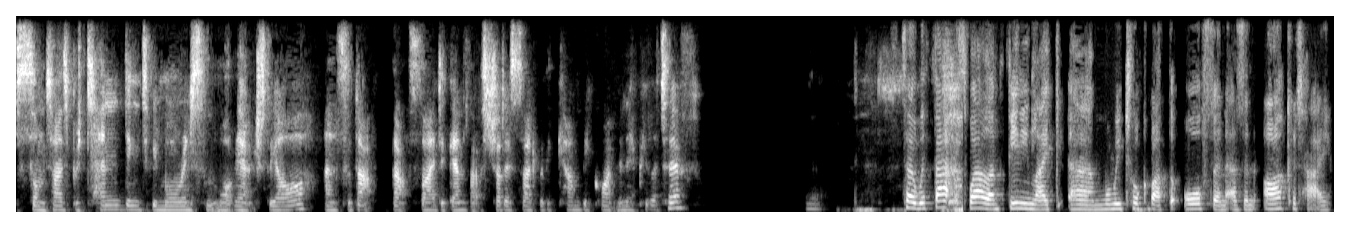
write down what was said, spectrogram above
sometimes pretending to be more innocent than what they actually are. And so that that side again, that shadow side where they can be quite manipulative. So with that as well, I'm feeling like um, when we talk about the orphan as an archetype,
